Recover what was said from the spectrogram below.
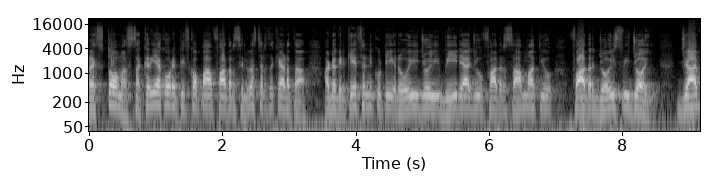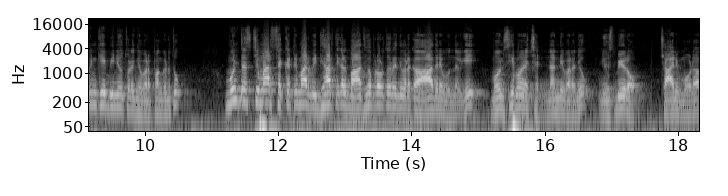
റെക്സ് തോമസ് സക്കറിയ കോർ എപ്പിസ്കോപ്പ Father Sylvester Thekkedath. Advocate K Sunnykutty Roy Joy B Raju Father Sam Mathew Father Joyce V Joy Javin K Binu തുടങ്ങിയവർ പങ്കെടുത്തു. മുൻ ട്രസ്റ്റിമാർ സെക്രട്ടറിമാർ വിദ്യാർത്ഥികൾ മാധ്യമപ്രവർത്തകർ എന്നിവർക്ക് ആദരവ് നൽകി. മോൻസി മോനച്ചൻ നന്ദി പറഞ്ഞു. News bureau Charummood.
